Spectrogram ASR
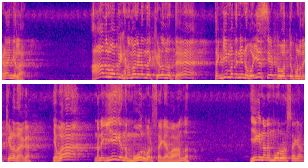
ಹೇಳಂಗಿಲ್ಲ. ಆದರೂ ಒಬ್ಬ ಹೆಣ್ಮಗಳಿಂದ ಕೇಳಲತ್ತೆ, ತಂಗಿ, ಮತ್ತು ನಿನ್ನ ವಯಸ್ಸು ಎಟ್ಟು ಒತ್ತುಕೊಂಡದ ಕೇಳಿದಾಗ ಯವ ನನಗೆ ಈಗ ಒಂದು ಮೂರು ವರ್ಷ ಆಗ್ಯಾವ ಅನ್ಲ ಈಗ ನನಗೆ ಮೂರು ವರ್ಷ ಆಗ್ಯಾವ.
